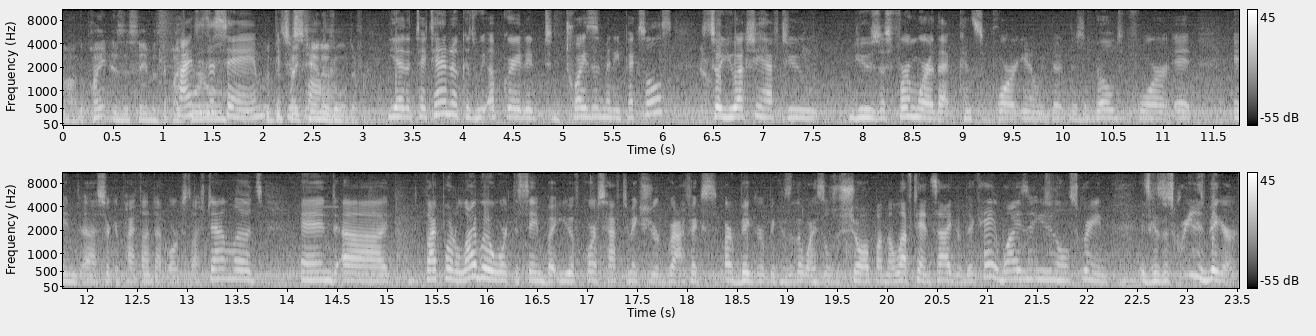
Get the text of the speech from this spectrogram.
uh, the Pint is the same as the, pipe Pint is the same, but the it's Titano is a little different. Yeah, the Titano because we upgraded to twice as many pixels, Yeah. so you actually have to use this firmware that can support. You know, there, there's a build for it in uh, CircuitPython.org/downloads, and uh, PyPortal Library will work the same, but you of course have to make sure your graphics are bigger because otherwise they'll just show up on the left-hand side. You'll be like, hey, why isn't it using the whole screen? Mm. It's because the screen is bigger.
